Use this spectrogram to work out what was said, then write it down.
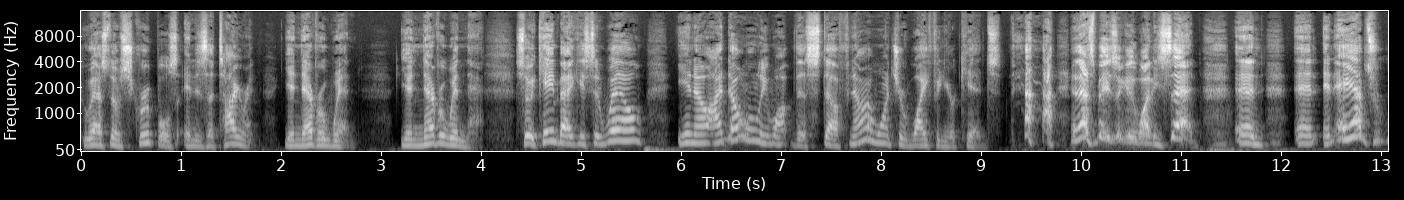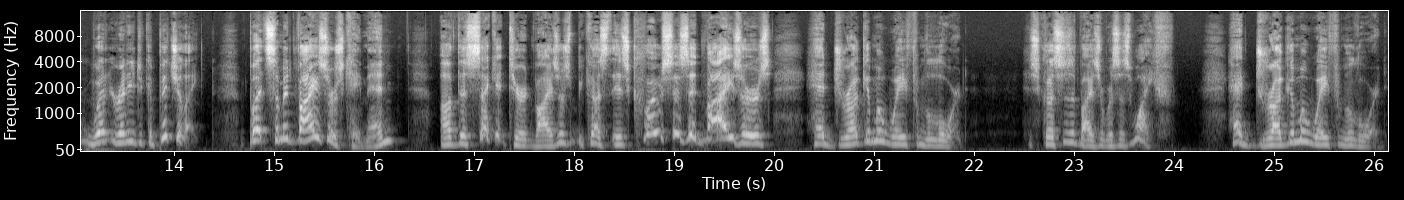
who has no scruples and is a tyrant, you never win. You never win that. So he came back. He said, Well, you know, I don't only want this stuff. Now I want your wife and your kids. and that's basically what he said. And, and, and Ahab's ready to capitulate. But some advisors came in, uh, the second tier advisors, because his closest advisors had drug him away from the Lord. His closest advisor was his wife had drug him away from the Lord.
